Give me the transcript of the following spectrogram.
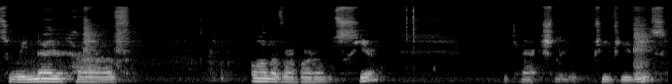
So we now have all of our worlds here. We can actually preview these.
